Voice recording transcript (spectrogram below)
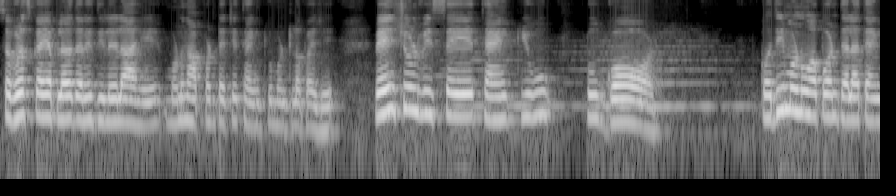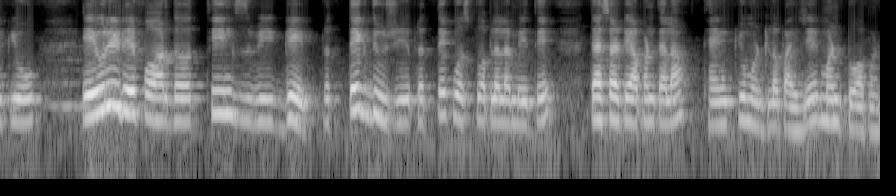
सगळंच काही आपल्याला त्याने दिलेलं आहे म्हणून आपण त्याचे थँक्यू म्हटलं पाहिजे. When should we say thank you to God कधी म्हणू आपण त्याला thank you every day for the things we get प्रत्येक दिवशी प्रत्येक वस्तू आपल्याला मिळते त्यासाठी आपण त्याला थँक्यू म्हटलं पाहिजे म्हणतो आपण.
